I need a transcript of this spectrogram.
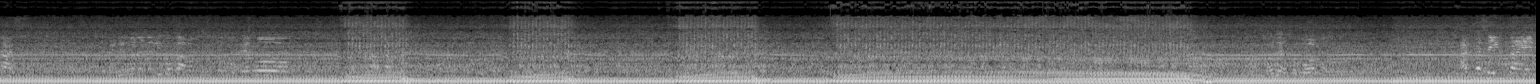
Taas. Pwede mo naman ibaba kung gusto mo, pero wala, subukan mo. At the same time,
